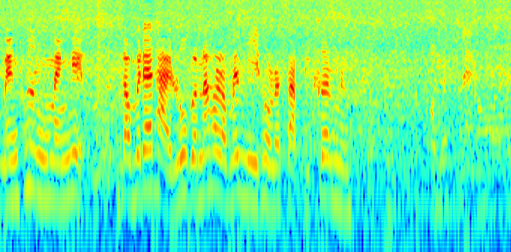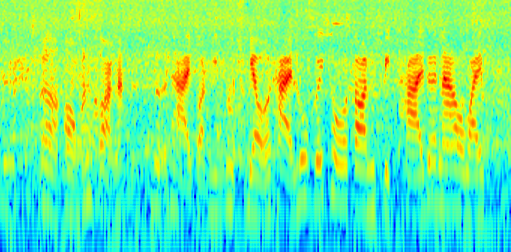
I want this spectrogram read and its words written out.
แมงพึ่งแมงนี่เราไม่ได้ถ่ายรูปแล้วนะเพราะเราไม่มีโทรศัพท์อีกเครื่องหนึ่งเอาไหมเออออกมันก่อนอะเดี๋ยวถ่ายก่อนเดี๋ยวถ่ายรูปไว้โชว์ตอนปิดท้ายด้วยนะเอาไว้โพ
